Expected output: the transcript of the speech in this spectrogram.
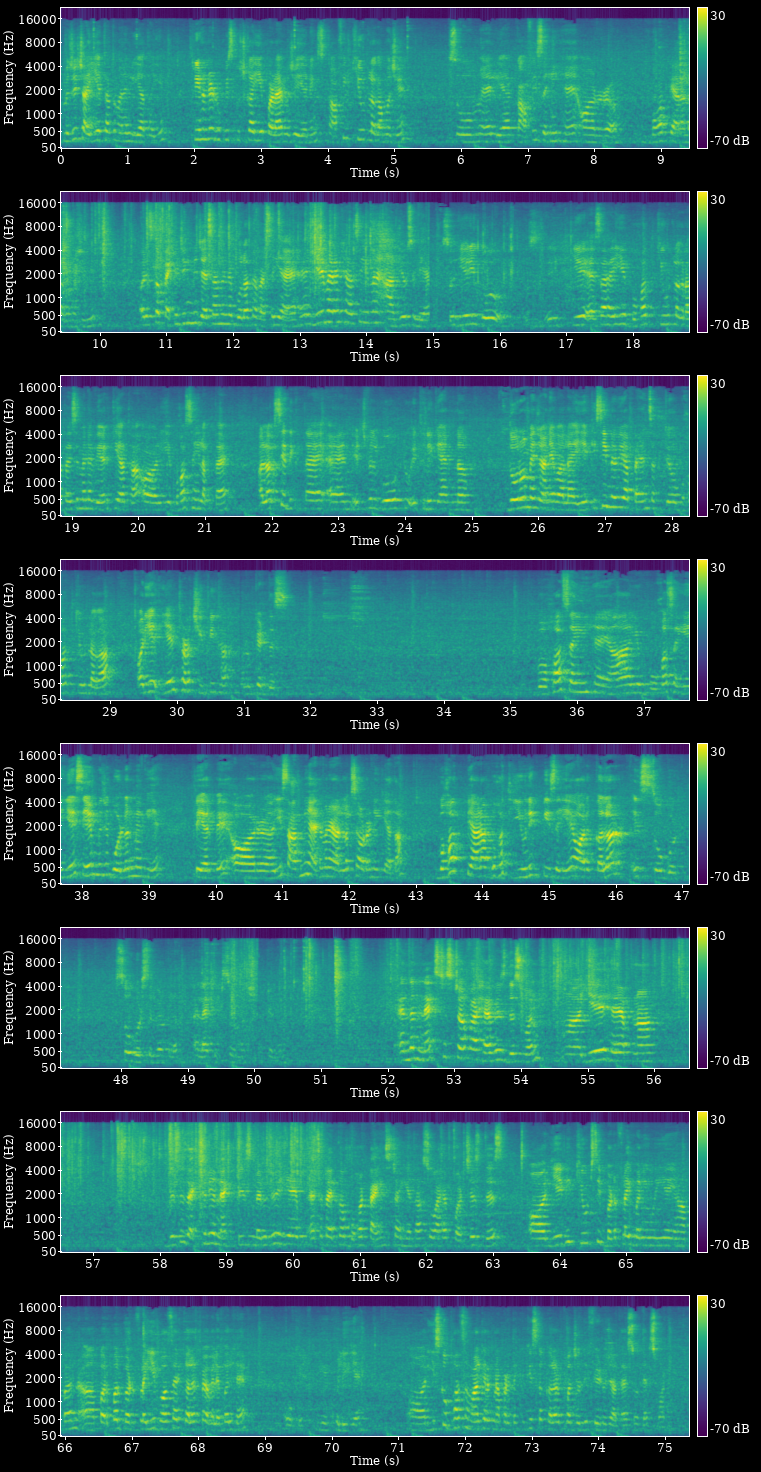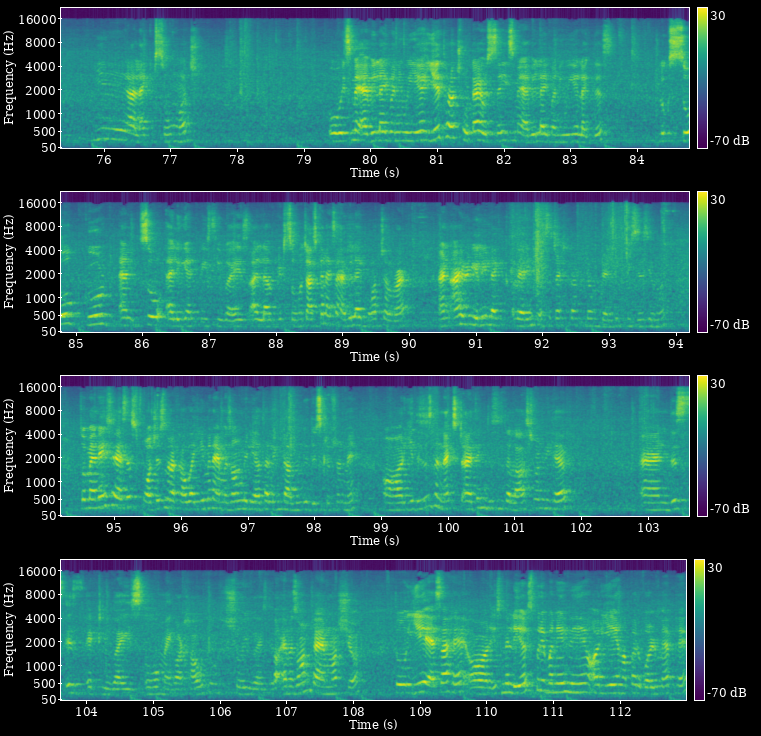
मुझे चाहिए था तो मैंने लिया था ये थ्री हंड्रेड रुपीज़ कुछ का ये पड़ा है मुझे इयर काफ़ी क्यूट लगा मुझे। सो so, मैंने लिया काफ़ी सही हैं और बहुत प्यारा लगा मुझे ये। और इसका पैकेजिंग भी जैसा मैंने बोला था वैसे ही आया है। ये मेरे ख्याल से ये मैंने आगे से लिया है। सो हियर यू गो ये ऐसा है। ये बहुत क्यूट लग रहा था। इसे मैंने वेयर किया था और ये बहुत सही लगता है। अलग से दिखता है and it's will go to ethnic and दोनों में जाने वाला है। ये किसी में भी आप पहन सकते हो। बहुत क्यूट लगा। और ये ये थोड़ा चीपी था। लुक एट दिस बहुत सही है यार, ये बहुत सही है। ये सेम मुझे गोल्डन में भी है पेयर पे, और ये साथ में आया था, मैंने अलग से ऑर्डर नहीं किया था। बहुत प्यारा, बहुत यूनिक पीस है ये, और colour is so good so good silver colour I like it so much and the next stuff I have is this one ये है अपना this is actually neck piece मेरे जो ये ऐसा टाइप का बहुत टाइम्स चाहिए था so I have purchase this और ये भी क्यूट सी बटरफ्लाई बनी हुई है यहाँ पर पर्पल बटरफ्लाई ये बहुत सारे कलर पे अवेलेबल है। ओके ये खुली है। और इसको बहुत संभाल के रखना पड़ता है क्योंकि इसका कलर बहुत जल्दी फेड हो जाता है सो दैट्स वॉट ये I like it so much oh इसमें एविलाई बनी हुई है। ये थोड़ा छोटा है उससे, इसमें एविलाई बनी हुई है like this look so good and so elegant piece you guys I love it so much आजकल ऐसा एविलाई बहुत चल रहा है। And I really like wearing such pieces you know तो मैंने इसे ऐसे स्पॉचेस में रखा हुआ है। ये मैंने अमेजोन में लिया था लिंक डाल दूँगी डिस्क्रिप्शन में। और ये this is the next I think this is the last one we have and this is it you guys oh my god how to show you guys Amazon का I am not sure तो ये ऐसा है और इसमें layers पूरे बने हुए हैं और ये यहाँ पर वर्ल्ड मैप है।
